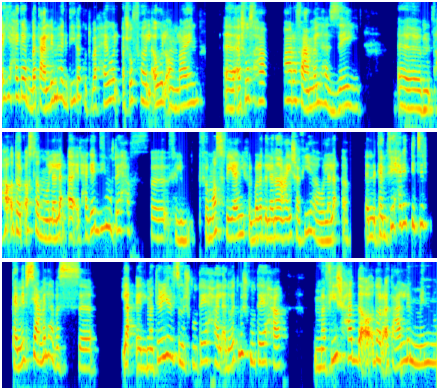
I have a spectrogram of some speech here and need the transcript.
أي حاجة بتعلمها جديدة كنت بحاول أشوفها الأول اونلاين آه، أشوف هعرف أعملها إزاي هقدر أصلا ولا لأ. الحاجات دي متاحة في في مصر يعني في البلد اللي أنا عايشة فيها ولا لأ؟ لأن كان في حاجات كتير كان نفسي أعملها بس آه، لأ ال materials مش متاحة الأدوات مش متاحة ما فيش حد أقدر أتعلم منه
